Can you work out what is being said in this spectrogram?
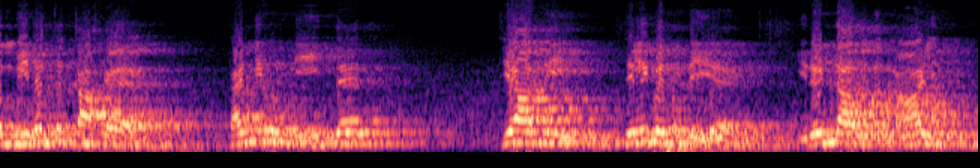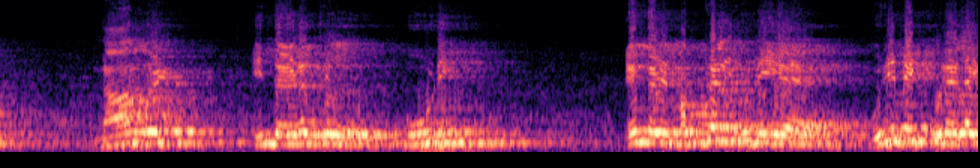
எம் இனத்துக்காக கண்ணீர் நீந்த தியாகி திலீபனுடைய இரண்டாவது நாளில் நாங்கள் இந்த இடத்தில் கூடி எங்கள் மக்களினுடைய உரிமை குரலை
